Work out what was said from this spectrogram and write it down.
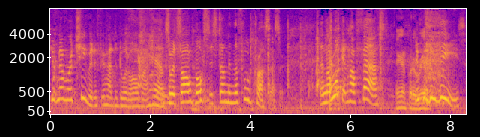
you'd never achieve it if you had to do it all by hand. So it's almost it's done in the food processor. And now look at how fast You're going to put a you real. can do these.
